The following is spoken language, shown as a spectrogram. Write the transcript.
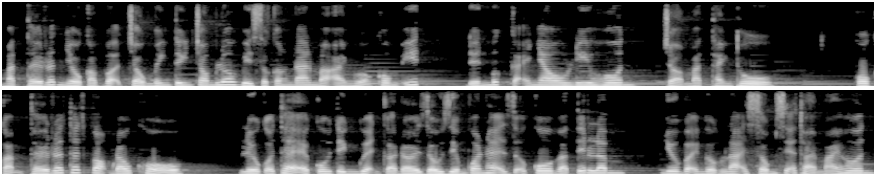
mắt thấy rất nhiều cặp vợ chồng minh tinh trong nước vì scandal mà ảnh hưởng không ít, đến mức cãi nhau, ly hôn, trở mặt thành thù. Cô cảm thấy rất thất vọng đau khổ. Nếu có thể cô tình nguyện cả đời giấu giếm quan hệ giữa cô và Tiết Lâm, như vậy ngược lại sống sẽ thoải mái hơn.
